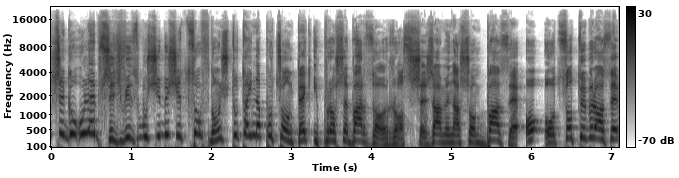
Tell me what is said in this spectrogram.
niczego ulepszyć, więc musimy się cofnąć tutaj na początek i proszę bardzo, rozszerzamy naszą bazę. O, o, co tym razem?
